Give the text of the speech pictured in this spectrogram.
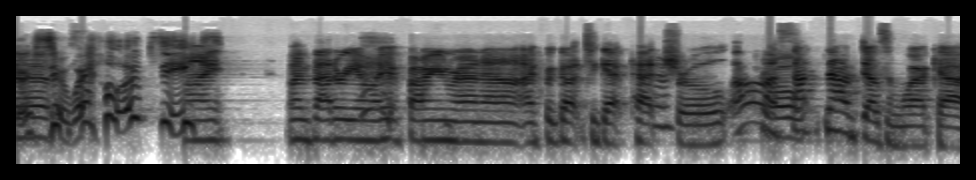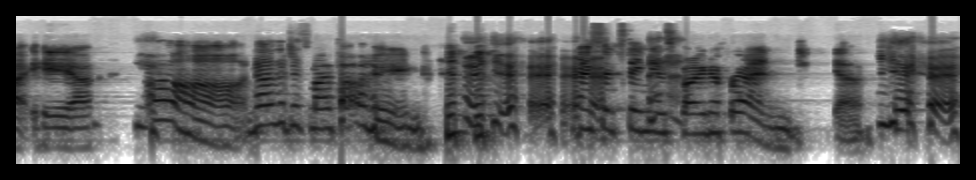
go Uh, so well. Oopsies. my my battery on my phone ran out. I forgot to get petrol. Oh, sat nav doesn't work out here. Oh, neither does my phone. no yeah. such thing as phone a friend. Yeah. Yeah.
